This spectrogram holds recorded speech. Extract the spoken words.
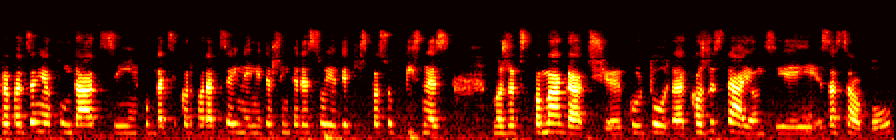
prowadzenia fundacji, fundacji korporacyjnej, mnie też interesuje, w jaki sposób biznes może wspomagać kulturę, korzystając z jej zasobów.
